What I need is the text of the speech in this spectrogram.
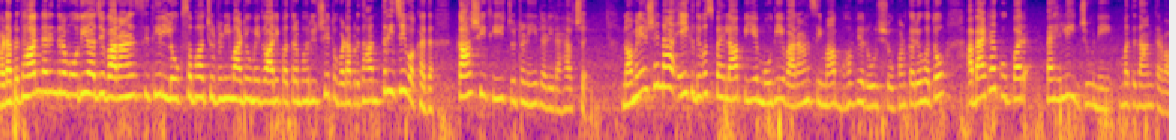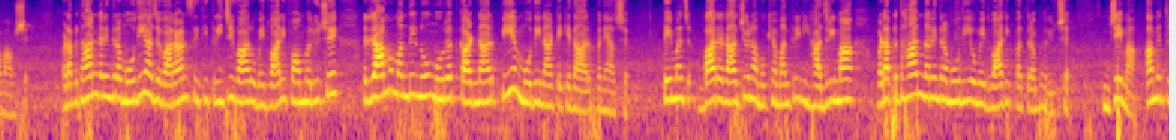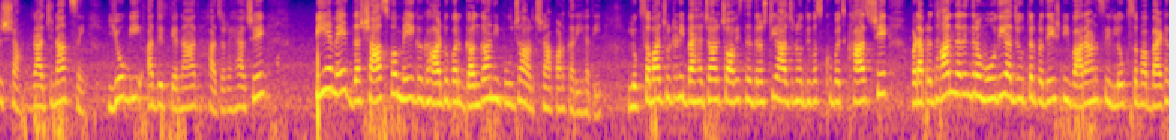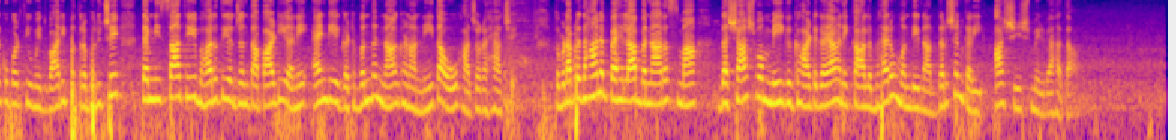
વડાપ્રધાન નરેન્દ્ર મોદી આજે વારાણસીથી લોકસભા ચૂંટણી માટે ઉમેદવારી પત્ર ભર્યું છે તો વડાપ્રધાન ત્રીજી વખત કાશીથી ચૂંટણી લડી રહ્યા છે. નોમિનેશનના એક દિવસ પહેલા પીએમ મોદીએ વારાણસીમાં ભવ્ય રોડ શો પણ કર્યો હતો. આ બેઠક ઉપર પહેલી જૂને મતદાન કરવામાં આવશે. વડાપ્રધાન નરેન્દ્ર મોદી આજે વારાણસીથી ત્રીજી વાર ઉમેદવારી ફોર્મ ભર્યું છે. રામ મંદિરનું મુહૂર્ત કાઢનાર પીએમ મોદીના ટેકેદાર બન્યા છે. તેમજ બાર રાજ્યોના મુખ્યમંત્રીની હાજરીમાં વડાપ્રધાન નરેન્દ્ર મોદીએ ઉમેદવારી પત્ર ભર્યું છે, જેમાં અમિત શાહ રાજનાથસિંહ યોગી આદિત્યનાથ હાજર રહ્યા છે. પીએમએ દશાશ્વ મેઘઘાટ ઉપર ગંગાની પૂજા અર્ચના પણ કરી હતી. લોકસભા ચૂંટણી બે હજાર ચોવીસની દ્રષ્ટિએ આજનો દિવસ ખૂબ જ ખાસ છે. વડાપ્રધાન નરેન્દ્ર મોદી આજે ઉત્તર પ્રદેશની વારાણસી લોકસભા બેઠક ઉપરથી ઉમેદવારી પત્ર ભર્યું છે. તેમની સાથે ભારતીય જનતા પાર્ટી અને એનડીએ ગઠબંધનના ઘણા નેતાઓ હાજર રહ્યા છે. તો વડાપ્રધાન પહેલા બનારસમાં દશાશ્વ મેઘ ઘાટ ગયા અને કાલ ભૈરવ મંદિરના દર્શન કરી આશીષ મેળવ્યા હતા.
